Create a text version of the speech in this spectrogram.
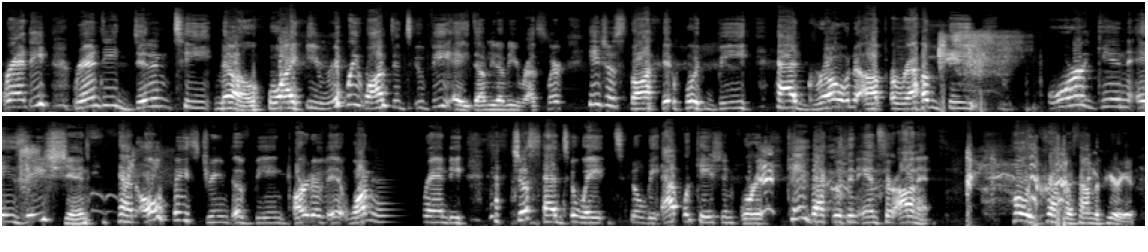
Randy, Randy didn't t- know why he really wanted to be a WWE wrestler. He just thought it would be had grown up around the organization, had always dreamed of being part of it one Randy just had to wait till the application for it came back with an answer on it. Holy crap, I found the period.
